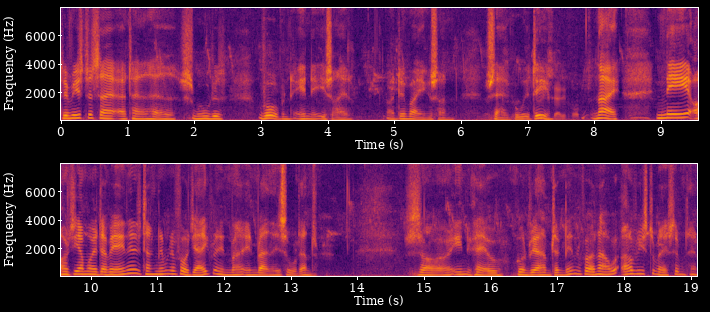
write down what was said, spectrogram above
Det viste sig, at han havde smuglet våben ind i Israel. Og det var ikke sådan særlig god idé. Nej. Nej, og jeg må da være enig taknemmelig for, at jeg ikke blev indblandet i sådan. Så egentlig kan jeg jo kun være ham taknemmelig for, at han afviste mig simpelthen.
